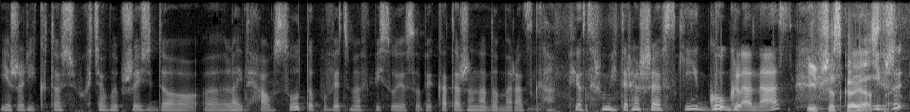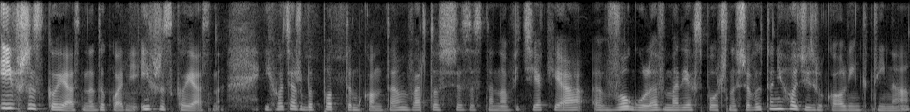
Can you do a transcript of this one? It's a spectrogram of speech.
jeżeli ktoś chciałby przyjść do e, Lighthouse'u, to powiedzmy, wpisuje sobie Katarzyna Domeracka, Piotr Mitraszewski, googla nas. I wszystko I, i, I wszystko jasne, dokładnie, i wszystko jasne. I chociażby pod tym kątem warto się zastanowić, jak ja w ogóle w mediach społecznościowych, to nie chodzi tylko o LinkedIna.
